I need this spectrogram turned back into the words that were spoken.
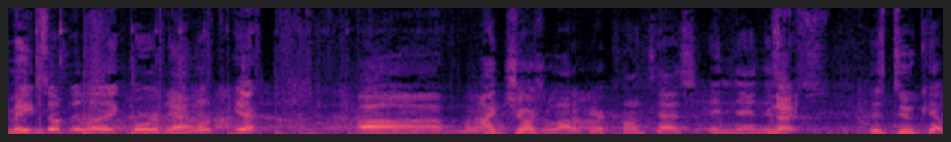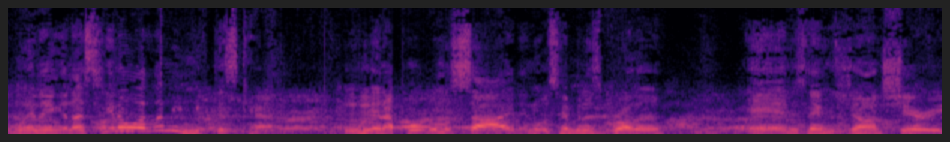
made something like, or Yeah. you want? Yeah. Um, I judge a lot of beer contests, and then this, Nice. this dude kept winning, and I said, you know what? Let me meet this cat. Mm-hmm. And I pulled him aside, and it was him and his brother, and his name is John Sherry,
